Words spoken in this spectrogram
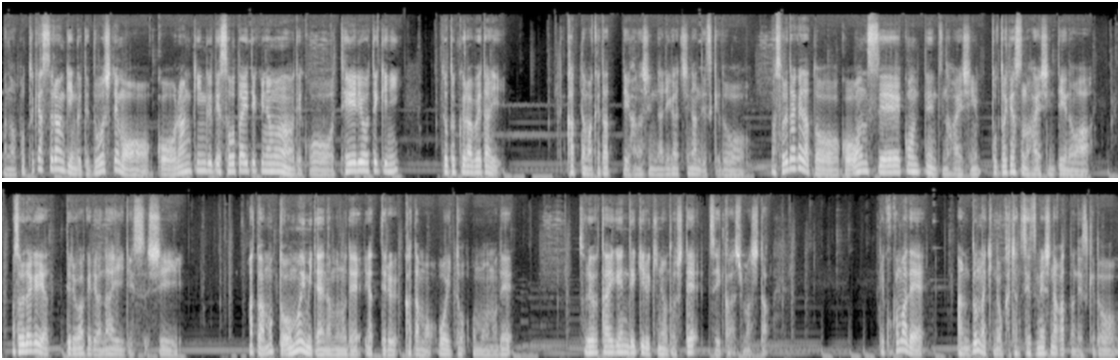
あの、ポッドキャストランキングってどうしても、こう、ランキングで相対的なものなので、こう、定量的に人と比べたり、勝った負けたっていう話になりがちなんですけど、まあ、それだけだと、こう、音声コンテンツの配信、ポッドキャストの配信っていうのは、あ、それだけでやってるわけではないですし、あとはもっと思いみたいなものでやってる方も多いと思うので、それを体現できる機能として追加しました。で、ここまであのどんな機能かちゃんと説明しなかったんですけど、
